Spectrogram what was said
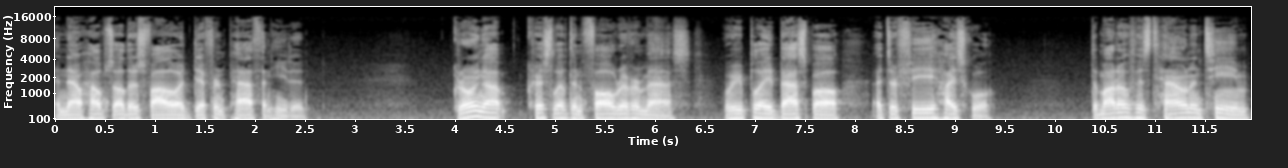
and now helps others follow a different path than he did. Growing up, Chris lived in Fall River, Mass., where he played basketball at Durfee High School. The motto of his town and team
